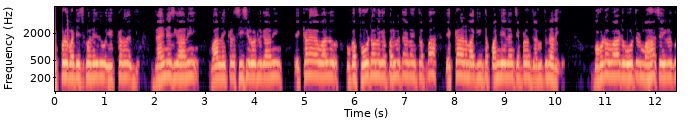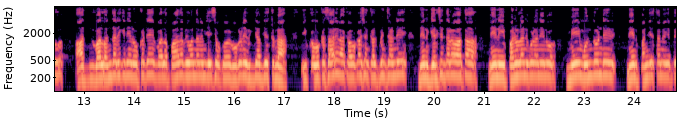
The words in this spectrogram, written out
ఎప్పుడు పట్టించుకోలేదు. ఎక్కడ డ్రైనేజ్ కానీ వాళ్ళు ఇక్కడ సీసీ రోడ్లు కానీ ఎక్కడ వాళ్ళు ఒక ఫోటోలుగా పరిమితమైన తప్ప ఎక్కడ మాకు ఇంత పని చేయాలని చెప్పడం జరుగుతున్నది. ఒకటో వార్డు ఓటర్ మహాశైవులకు వాళ్ళందరికీ నేను ఒకటే వాళ్ళ పాదాభివందనం చేసి ఒక ఒకటే విజ్ఞప్తి చేస్తున్నా. ఒకసారి నాకు అవకాశం కల్పించండి. నేను గెలిచిన తర్వాత నేను ఈ పనులను కూడా నేను మీ ముందుండి నేను పనిచేస్తానని చెప్పి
